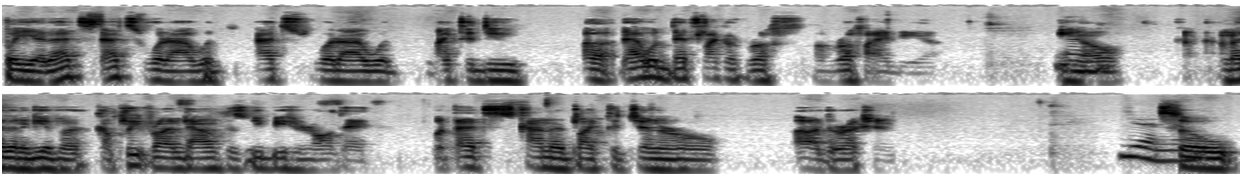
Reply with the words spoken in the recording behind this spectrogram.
But yeah, that's that's what I would that's what I would like to do. Uh, that would that's like a rough a rough idea. You mm. know, I'm not gonna give a complete rundown because we'd be here all day. But that's kind of like the general uh, direction. Yeah. No. So,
